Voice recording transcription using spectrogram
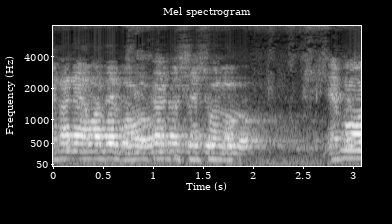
এখানে আমাদের বরণ কার্য শেষ হলো এবং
